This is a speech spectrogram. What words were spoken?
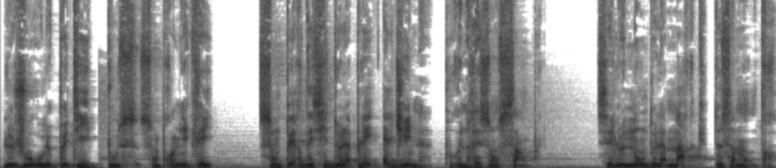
Le jour où le petit pousse son premier cri, son père décide de l'appeler Elgin pour une raison simple. C'est le nom de la marque de sa montre.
